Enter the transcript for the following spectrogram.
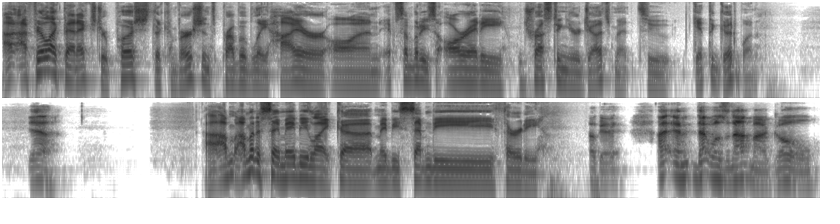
I, I, feel like that extra push, the conversion's probably higher on if somebody's already trusting your judgment to get the good one. Yeah. I'm, I'm going to say maybe like uh, maybe 70 30. Okay. I, and that was not my goal.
